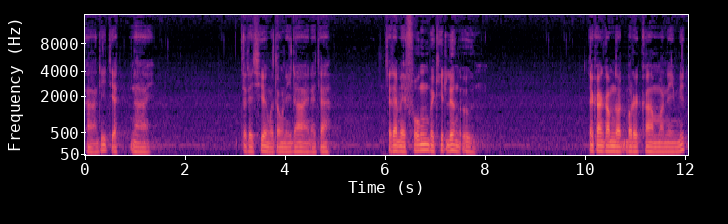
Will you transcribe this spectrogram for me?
ฐานที่เจ็ดนาย จะได้เชื่อมมาตรงนี้ได้นะจ๊ะ จะได้ไม่ฟุ้งไปคิดเรื่องอื่น ในการกำหนดบริกรรมมณีมิตร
